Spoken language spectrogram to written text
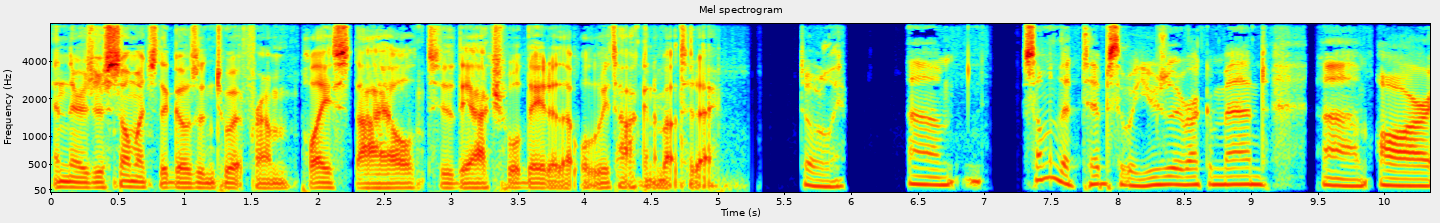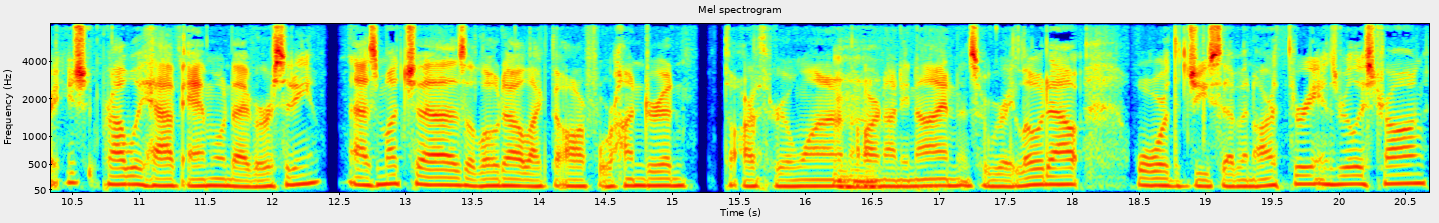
And there's just so much that goes into it from play style to the actual data that we'll be talking about today. Totally. Um, some of the tips that we usually recommend um, are you should probably have ammo diversity as much as a loadout like the R400, the R301, and the Mhm. R99 is a great loadout, or the G7 R3 is really strong.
